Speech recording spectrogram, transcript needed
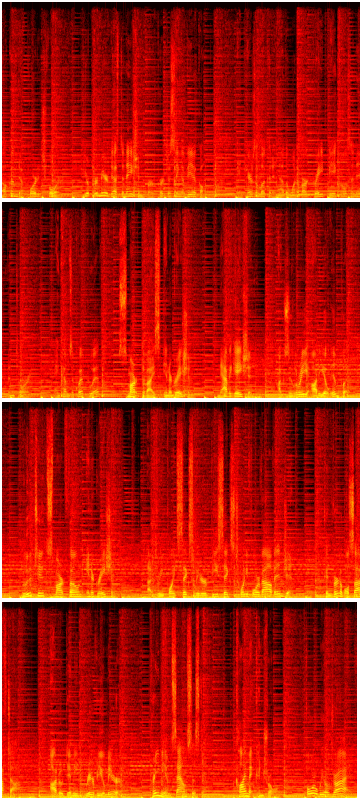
Welcome to Portage Ford, your premier destination for purchasing a vehicle. And here's a look at another one of our great vehicles in inventory and comes equipped with smart device integration, navigation, auxiliary audio input, Bluetooth smartphone integration, a 3.6 liter V6 24 valve engine, convertible soft top, auto dimming rear view mirror, premium sound system, climate control, four wheel drive.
